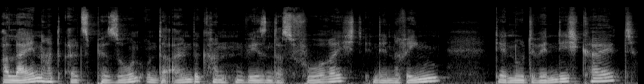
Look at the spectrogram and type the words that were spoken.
allein hat als Person unter allen bekannten Wesen das Vorrecht, in den Ring der Notwendigkeit,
